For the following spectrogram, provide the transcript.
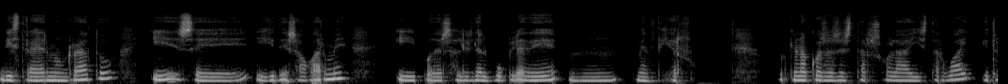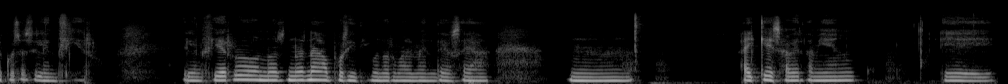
distraerme un rato y, se, y, desahogarme y poder salir del bucle de mm, me encierro. Porque una cosa es estar sola y estar guay y otra cosa es el encierro. El encierro no es, no es nada positivo normalmente, o sea, mm, hay que saber también eh,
